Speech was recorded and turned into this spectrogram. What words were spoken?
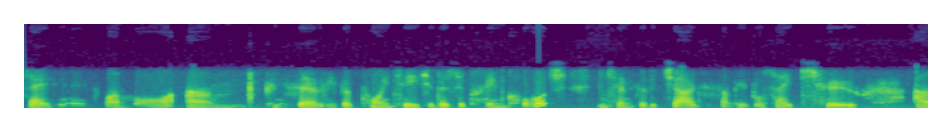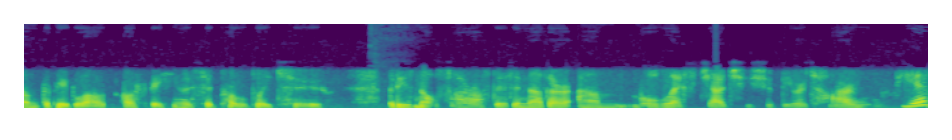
say he needs one more um, conservative appointee to the Supreme Court in terms of a judge. Some people say two. Um, the people I was speaking with said probably two. But he's not far off. There's another um, more left judge who should be retiring this year,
